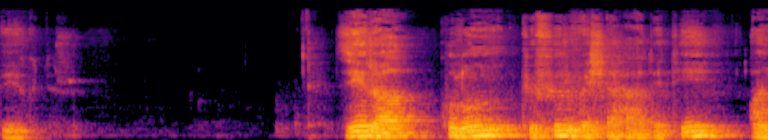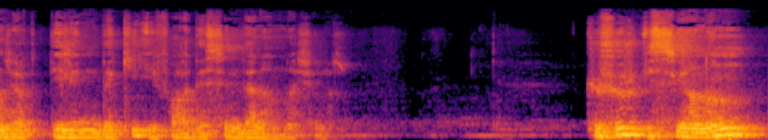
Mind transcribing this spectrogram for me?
büyüktür. Zira kulun küfür ve şehadeti ancak dilindeki ifadesinden anlaşılır. Küfür isyanın,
